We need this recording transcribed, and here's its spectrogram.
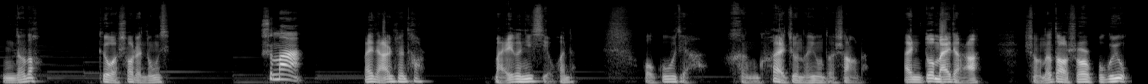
你等等，给我捎点东西。什么？买点安全套，买一个你喜欢的，我估计啊，很快就能用得上了。哎，你多买点啊，省得到时候不够用。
